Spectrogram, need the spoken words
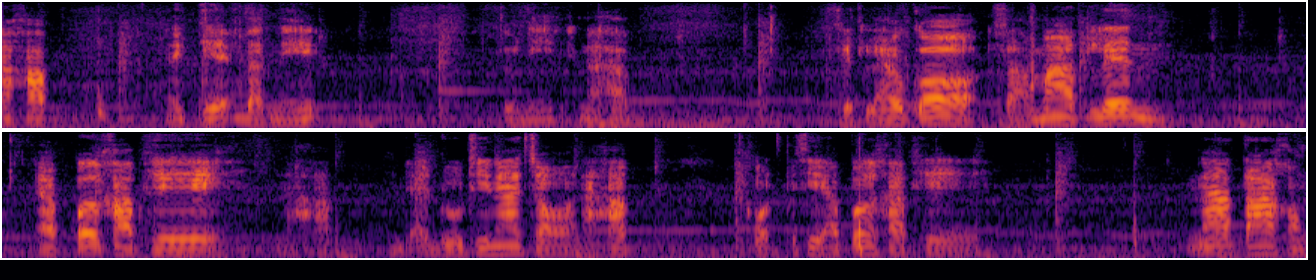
นะครับ ในเกะแบบนี้ ตัวนี้นะครับ เสร็จแล้วก็สามารถเล่น Apple CarPlay นะครับ เดี๋ยวดูที่หน้าจอนะครับ กดไปที่ Apple CarPlay หน้าตาของ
